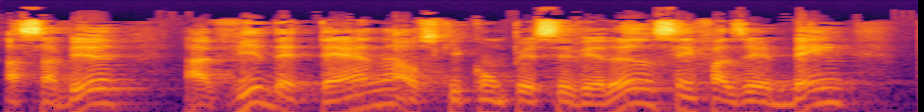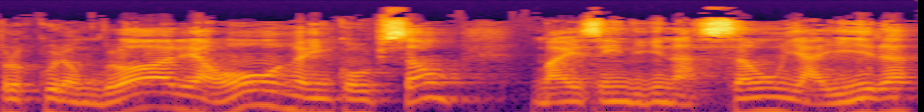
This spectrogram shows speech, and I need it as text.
a saber, a vida eterna aos que com perseverança em fazer bem procuram glória, honra e incorrupção, mas indignação e a ira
